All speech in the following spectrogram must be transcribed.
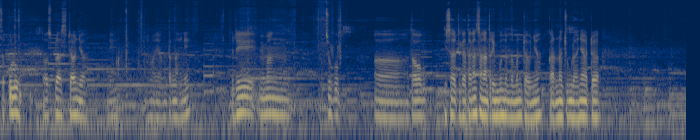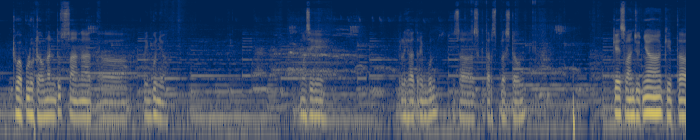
10 atau 11 daun ya. Ini sama yang tengah ini. Jadi memang cukup uh, atau bisa dikatakan sangat rimbun teman-teman daunnya. Karena jumlahnya ada 20 daunan itu sangat uh, rimbun ya. Masih terlihat rimbun sisa sekitar 11 daun. Oke selanjutnya kita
